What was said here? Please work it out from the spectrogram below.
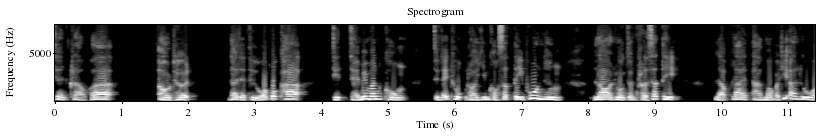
จือนๆกล่าวว่า เอาเถิดน่าจะถือว่าพวกข้าจิตใจไม่มั่นคงจึงได้ถูกรอยยิ้มของสตรีผู้หนึ่งล่อลวงจนเผลอสติ แล้วปลายตามองไปที่อาลัว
